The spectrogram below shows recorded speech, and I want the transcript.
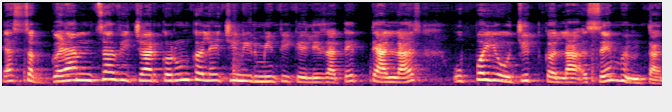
या सगळ्यांचा विचार करून कलेची निर्मिती केली जाते त्यालाच उपयोजित कला असे म्हणतात.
